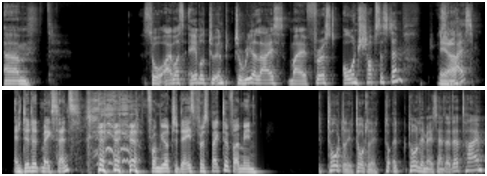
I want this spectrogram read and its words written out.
Um, so I was able to imp- to realize my first own shop system. yeah. nice. And did it make sense from your today's perspective? I mean, totally, totally, to- it totally makes sense. At that time,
